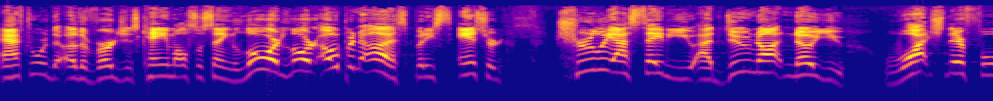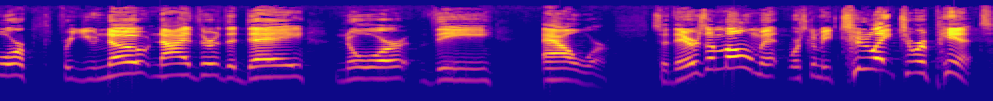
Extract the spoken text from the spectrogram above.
Afterward, the other virgins came, also saying, Lord, Lord, open to us. But he answered, Truly I say to you, I do not know you. Watch therefore, for you know neither the day nor the hour. So there's a moment where it's going to be too late to repent.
